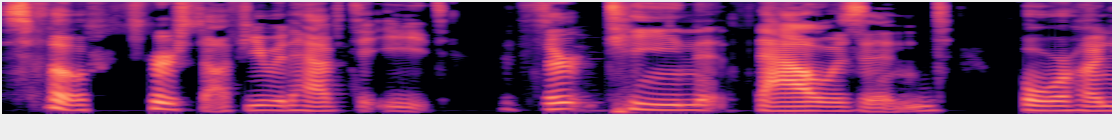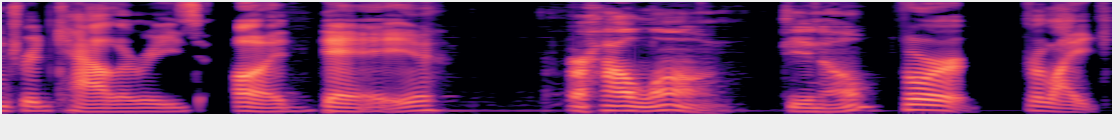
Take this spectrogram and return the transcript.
So first off, you would have to eat 13,400 calories a day For how long? Do you know? for for like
